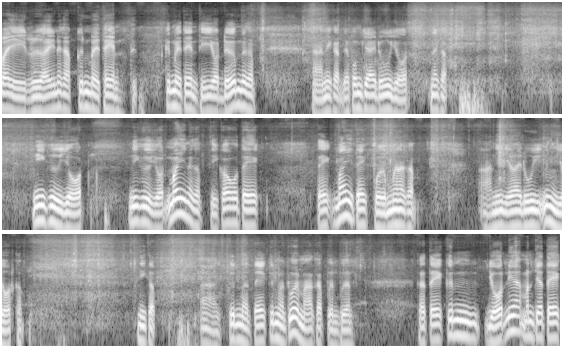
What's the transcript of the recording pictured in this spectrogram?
ไปเรื่อยนะครับ ขึ้นไปเต้นขึ้นไปเต้นที่โยดเดิมนะครับอ่านี่ครับเดี๋ยวผมจะให้ดูโยดนะครับ นี่คือโยดนี่คือโยดไม้นะครับที่เขาแตกแตกไม้แตกเปิ่มนะครับอ่านี่เดี๋ยวให้ดูอีกหนึ่งโยดครับ นี่ครับอ่าขึ้นมาแตกขึ้นมาด้วยมากับเพื่อนๆ ก็แตกขึ้นโยดเนี้ยมันจะแตก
